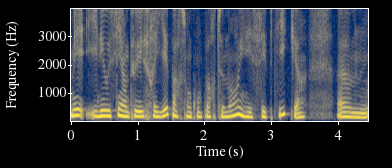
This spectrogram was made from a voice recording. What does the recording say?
mais il est aussi un peu effrayé par son comportement, il est sceptique. Euh,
